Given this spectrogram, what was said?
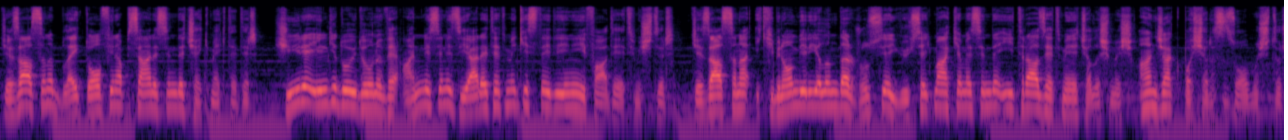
Cezasını Black Dolphin hapishanesinde çekmektedir. Şiire ilgi duyduğunu ve annesini ziyaret etmek istediğini ifade etmiştir. Cezasına 2011 yılında Rusya Yüksek Mahkemesi'nde itiraz etmeye çalışmış ancak başarısız olmuştur.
